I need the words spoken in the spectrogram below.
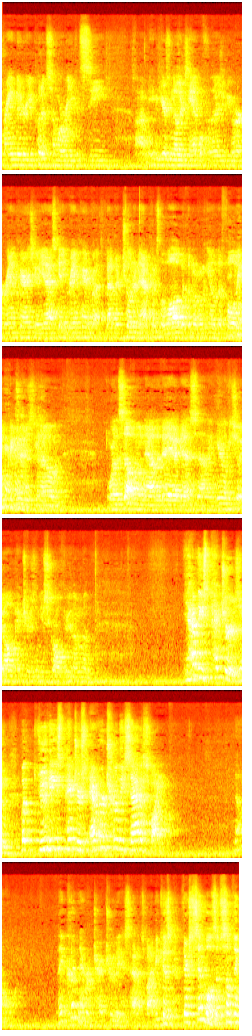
framed it or you put it somewhere where you could see. Uh, maybe here's another example for those of you who are grandparents. You know, you ask any grandparent about, about their children, and out comes the wall with the, you know, the folding pictures, you know, and, or the cell phone now today, I guess. Uh, here, let me show you all the pictures, and you scroll through them. And you have these pictures, and but do these pictures ever truly satisfy you? They could never truly satisfy because they're symbols of something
